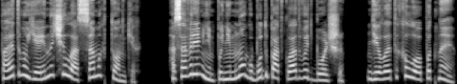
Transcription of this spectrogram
Поэтому я и начала с самых тонких. А со временем понемногу буду подкладывать больше. Дело это хлопотное».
